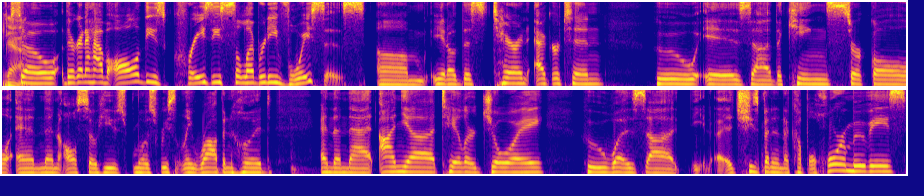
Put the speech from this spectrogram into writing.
Yeah. So they're going to have all of these crazy celebrity voices. Um, you know, this Taron Egerton, who is uh, the King's Circle, and then also he's most recently Robin Hood, and then that Anya Taylor Joy. Who was, uh, she's been in a couple horror movies.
